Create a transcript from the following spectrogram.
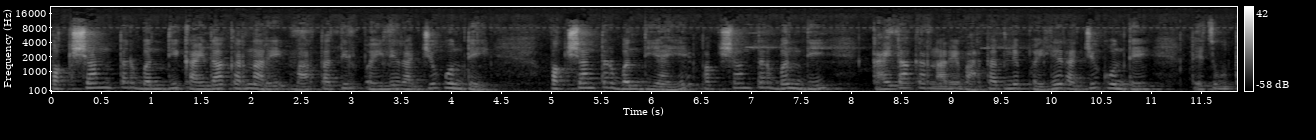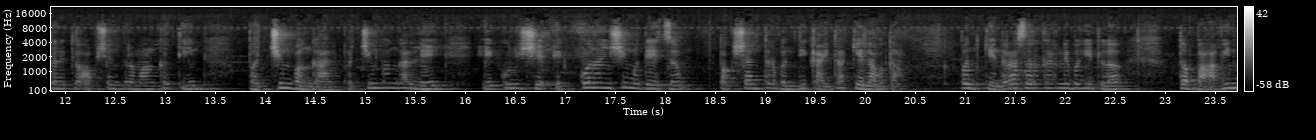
पक्षांतर बंदी कायदा करणारे भारतातील पहिले राज्य कोणते? पक्षांतर बंदी आहे. पक्षांतर बंदी कायदा करणारे भारतातले पहिले राज्य कोणते? त्याचं उत्तर येते ऑप्शन क्रमांक तीन पश्चिम बंगाल. पश्चिम बंगालने एकोणीसशे एकोणऐंशीमध्येच पक्षांतर बंदी कायदा केला होता. पण केंद्र सरकारने बघितलं तर बावीन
